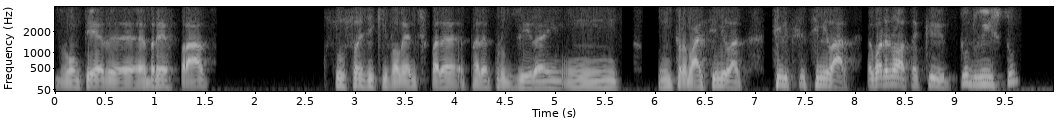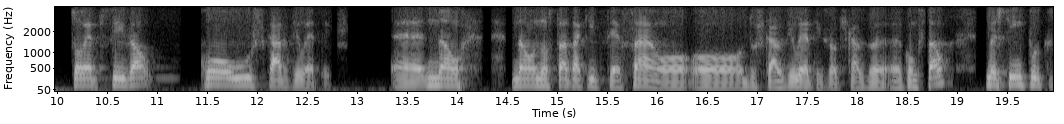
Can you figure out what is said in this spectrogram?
vão ter uh, a breve prazo soluções equivalentes para, para produzirem um, um trabalho similar, similar. Agora nota que tudo isto só é possível com os carros elétricos. Uh, não, não, não se trata aqui de fã ou, ou dos carros elétricos ou dos carros a, a, combustão, mas sim porque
